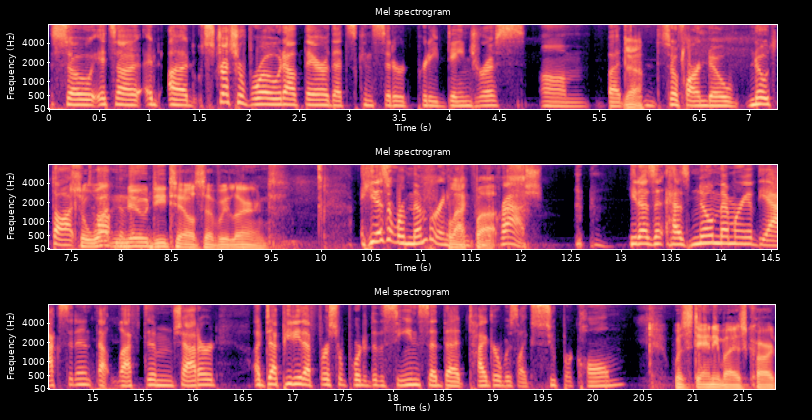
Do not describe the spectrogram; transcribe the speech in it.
so it's a, a, a stretch of road out there that's considered pretty dangerous. Um, but Yeah. so far, no no thought. So, what new it. details have we learned? He doesn't remember anything Black from the crash. he doesn't has no memory of the accident that left him shattered. A deputy that first reported to the scene said that Tiger was like super calm. Was standing by his car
